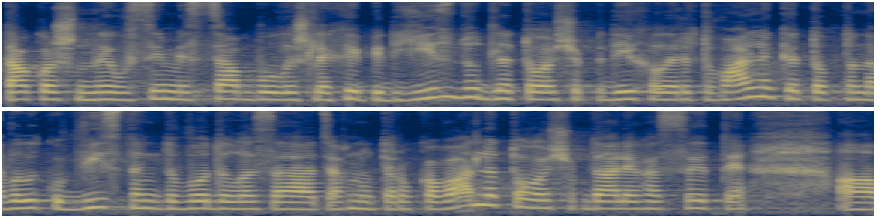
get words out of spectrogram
також не усі місця були шляхи під'їзду для того, щоб під'їхали рятувальники. Тобто на велику відстань доводилося тягнути рукава для того, щоб далі гасити. А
